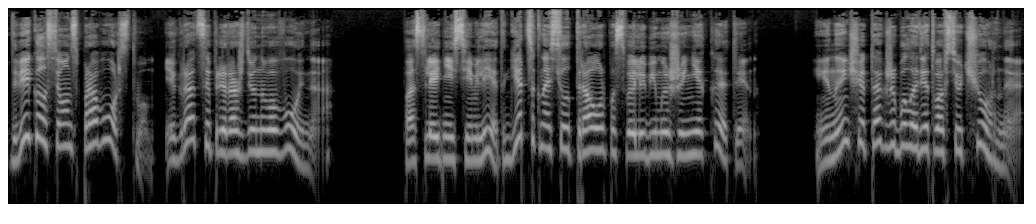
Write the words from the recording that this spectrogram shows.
Двигался он с проворством и грацией прирожденного воина. Последние семь лет герцог носил траур по своей любимой жене Кэтрин, и нынче также был одет во все черное.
